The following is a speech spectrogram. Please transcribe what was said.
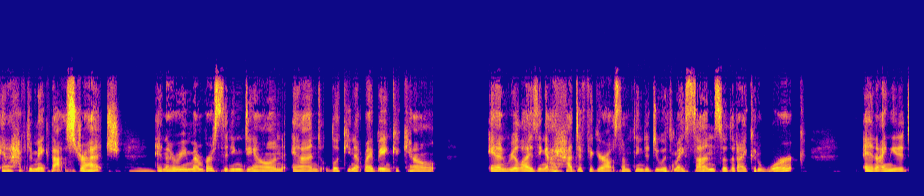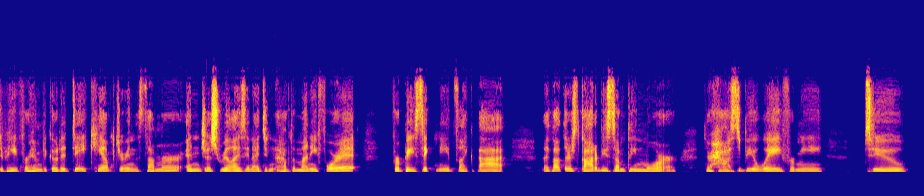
and I have to make that stretch. Mm. And I remember sitting down and looking at my bank account and realizing I had to figure out something to do with my son so that I could work. And I needed to pay for him to go to day camp during the summer, and just realizing I didn't have the money for it for basic needs like that. I thought there's got to be something more. There has to be a way for me to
